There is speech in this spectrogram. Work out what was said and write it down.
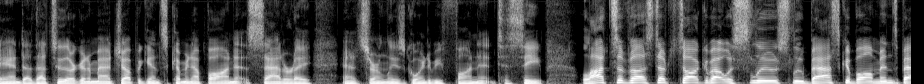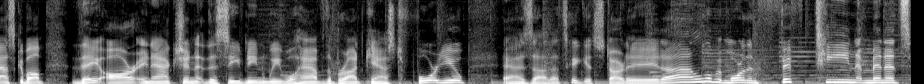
and uh, that's who they're going to match up against coming up on Saturday. And it certainly is going to be fun to see. Lots of uh, stuff to talk about with SLU, SLU basketball, men's basketball. They are in action this evening. We will have the broadcast for you as uh, that's going to get started uh, a little bit more than 15 minutes.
